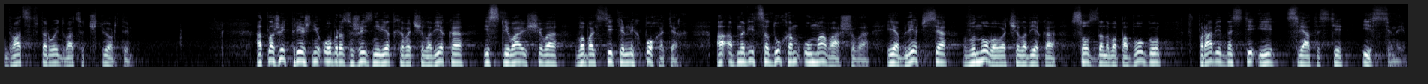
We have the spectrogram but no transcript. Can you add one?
22-24. «Отложить прежний образ жизни ветхого человека, истлевающего в обольстительных похотях, а обновиться духом ума вашего и облечься в нового человека, созданного по Богу в праведности и святости истины».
